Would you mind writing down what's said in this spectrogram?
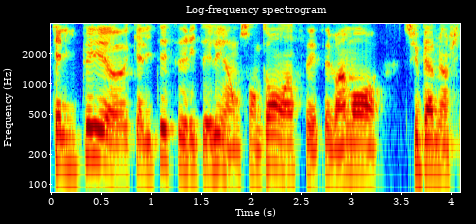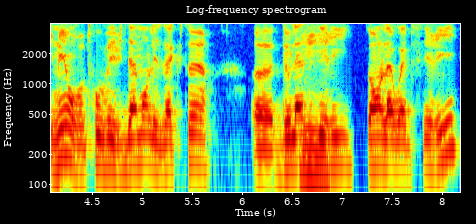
qualité euh, qualité série télé hein, on s'entend hein, c'est vraiment super bien filmé on retrouve évidemment les acteurs de la mmh. série dans la web série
